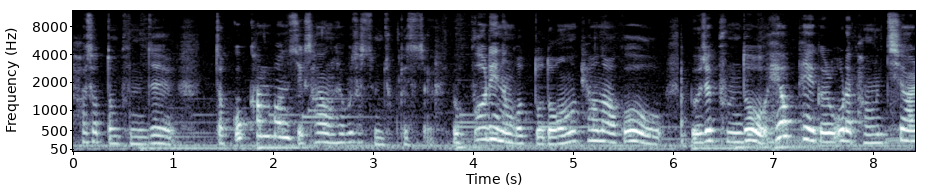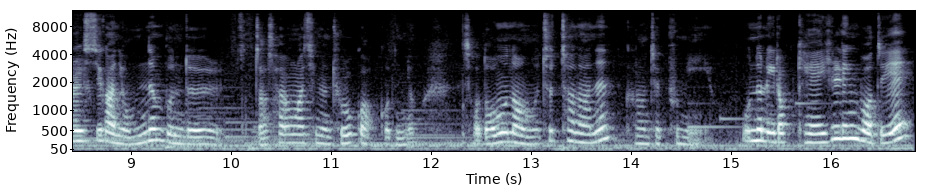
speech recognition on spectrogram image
하셨던 분들 진짜 꼭 한 번씩 사용해보셨으면 좋겠어요. 요 뿌리는 것도 너무 편하고 이 제품도 헤어팩을 오래 방치할 시간이 없는 분들 진짜 사용하시면 좋을 것 같거든요. 그래서 너무너무 추천하는 그런 제품이에요. 오늘 이렇게 힐링버드의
